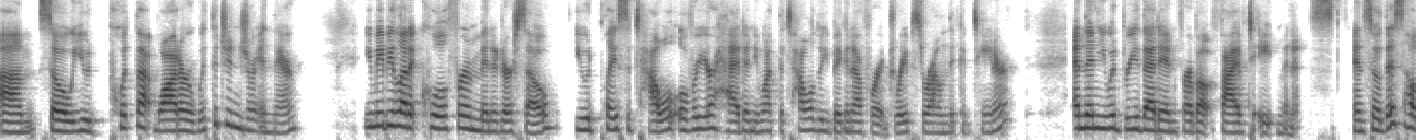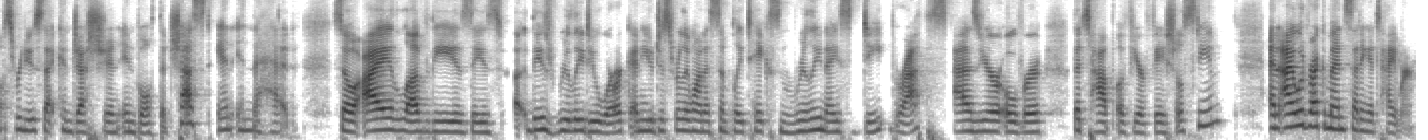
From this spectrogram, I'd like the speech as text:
Um, so you'd put that water with the ginger in there. You maybe let it cool for a minute or so. You would place a towel over your head, and you want the towel to be big enough where it drapes around the container. And then you would breathe that in for about five to eight minutes. And so this helps reduce that congestion in both the chest and in the head. So I love these. These uh, these really do work. And you just really want to simply take some really nice deep breaths as you're over the top of your facial steam. And I would recommend setting a timer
